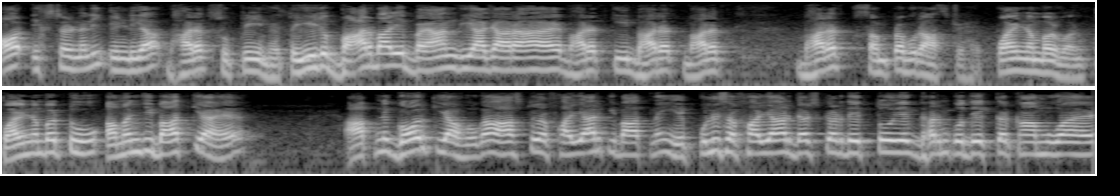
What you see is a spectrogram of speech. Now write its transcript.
और एक्सटर्नली इंडिया भारत सुप्रीम है। तो ये जो बार बार ये बयान दिया जा रहा है भारत की भारत भारत भारत संप्रभु राष्ट्र है। Point number one point number two Aman ji, बात क्या है? आपने गौर किया होगा, आज तो एफआईआर की बात नहीं है। पुलिस एफआईआर दर्ज कर दे तो एक धर्म को देखकर काम हुआ है।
